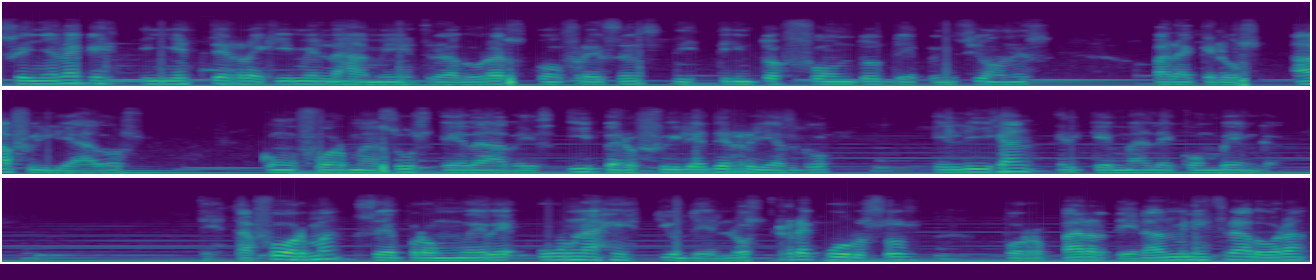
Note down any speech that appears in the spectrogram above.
señala que en este régimen las administradoras ofrecen distintos fondos de pensiones para que los afiliados, conforme a sus edades y perfiles de riesgo, elijan el que más le convenga. De esta forma, se promueve una gestión de los recursos por parte de la administradora,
